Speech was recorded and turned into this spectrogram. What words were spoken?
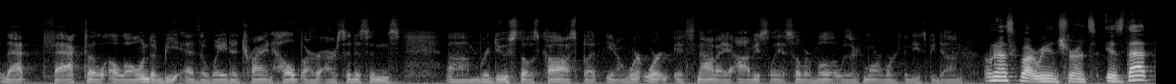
that fact al- alone to be as a way to try and help our, our citizens um, reduce those costs. But you know, we're, we're, it's not a obviously a silver bullet where there's more work that needs to be done. I want to ask about reinsurance. Is that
